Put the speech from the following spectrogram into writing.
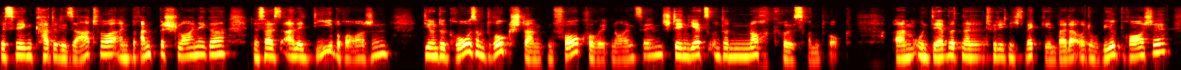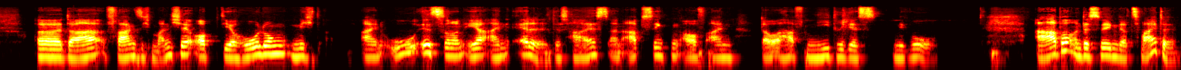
Deswegen Katalysator, ein Brandbeschleuniger. Das heißt, alle die Branchen, die unter großem Druck standen vor Covid-19, stehen jetzt unter noch größerem Druck. Ähm, und der wird natürlich nicht weggehen. Bei der Automobilbranche, äh, da fragen sich manche, ob die Erholung nicht ein U ist, sondern eher ein L. Das heißt, ein Absinken auf ein dauerhaft niedriges Niveau. Aber, und deswegen der zweite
